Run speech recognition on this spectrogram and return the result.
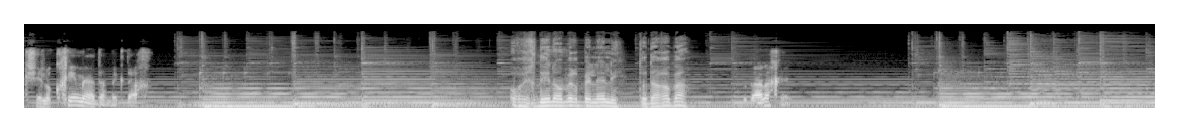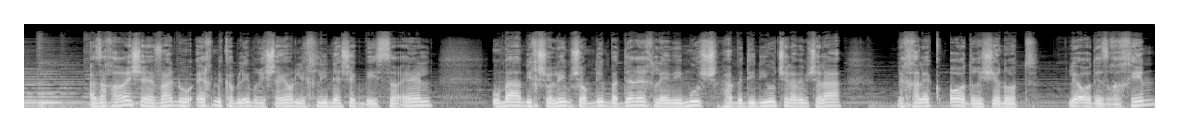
כשלוקחים מאדם אקדח. עורך דין עומר בללי, תודה רבה. תודה לכם. אז אחרי שהבנו איך מקבלים רישיון לכלי נשק בישראל, ומה המכשולים שעומדים בדרך למימוש המדיניות של הממשלה לחלק עוד רישיונות לעוד אזרחים,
